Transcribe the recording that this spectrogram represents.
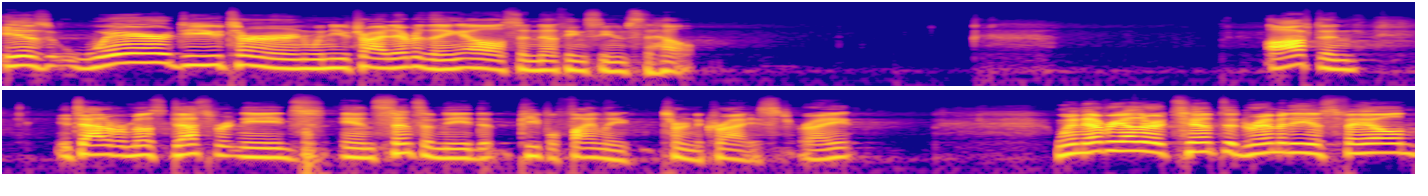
is where do you turn when you've tried everything else and nothing seems to help? Often, it's out of our most desperate needs and sense of need that people finally turn to Christ, right? When every other attempted remedy has failed,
